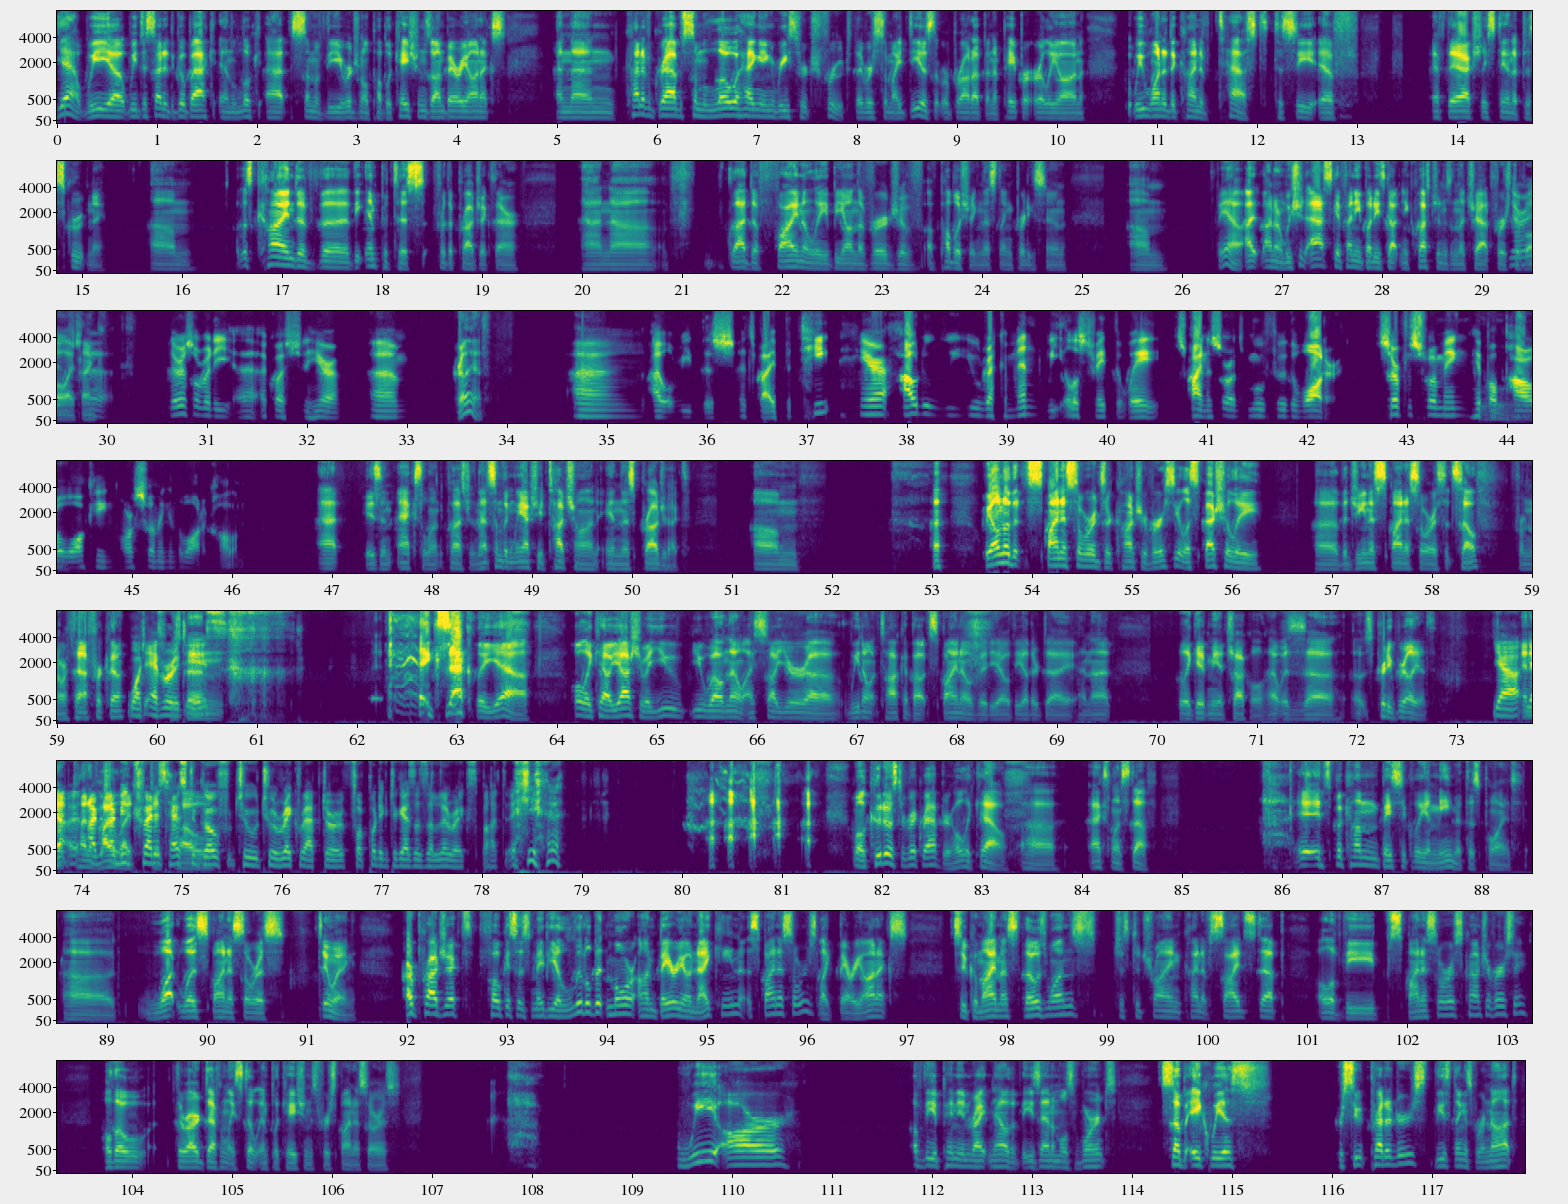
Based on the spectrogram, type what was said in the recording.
yeah, we uh, we decided to go back and look at some of the original publications on Baryonyx, and then kind of grab some low hanging research fruit. There were some ideas that were brought up in a paper early on, but we wanted to kind of test to see if if they actually stand up to scrutiny. Um, it was kind of the the impetus for the project there and uh, f- glad to finally be on the verge of, of publishing this thing pretty soon. Um, but yeah, I, I don't know. We should ask if anybody's got any questions in the chat first There of all. I think uh, there is already uh, a question here. Um, brilliant. um, I will read this. It's by Petite here. How do we, you recommend we illustrate the way spinosaurus move through the water? Surface swimming, hippo Ooh. power walking, or swimming in the water column? That is an excellent question. That's something we actually touch on in this project. Um, we all know that Spinosaurids are controversial, especially uh, the genus Spinosaurus itself from North Africa. Whatever it There's is. exactly, yeah. Holy cow, Joschua, you you well know. I saw your uh, "We Don't Talk About Spino" video the other day, and that really gave me a chuckle. That was uh, that was pretty brilliant. Yeah, and yeah. kind of I, I mean, credit has to go to to Rick Raptor for putting together the lyrics, but yeah. Well, kudos to Rick Raptor. Holy cow, uh, excellent stuff. It's become basically a meme at this point. Uh, what was Spinosaurus doing? Our project focuses maybe a little bit more on baryonychine spinosaurs, like Baryonyx, Suchomimus, those ones, just to try and kind of sidestep all of the Spinosaurus controversy. Although there are definitely still implications for Spinosaurus. We are of the opinion right now that these animals weren't subaqueous pursuit predators. These things were not,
